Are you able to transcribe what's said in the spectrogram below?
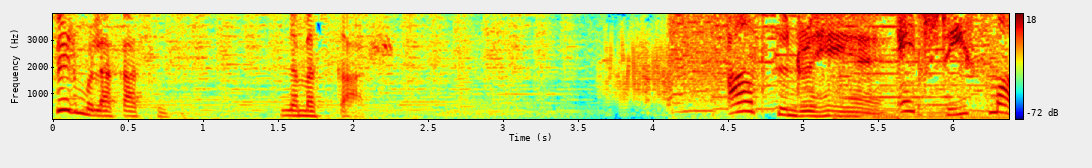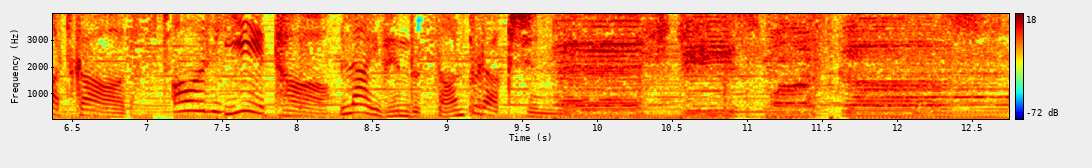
फिर मुलाकात होगी। नमस्कार। आप सुन रहे हैं एच डी स्मार्ट कास्ट और ये था live Hindustan production smart Smartcast.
